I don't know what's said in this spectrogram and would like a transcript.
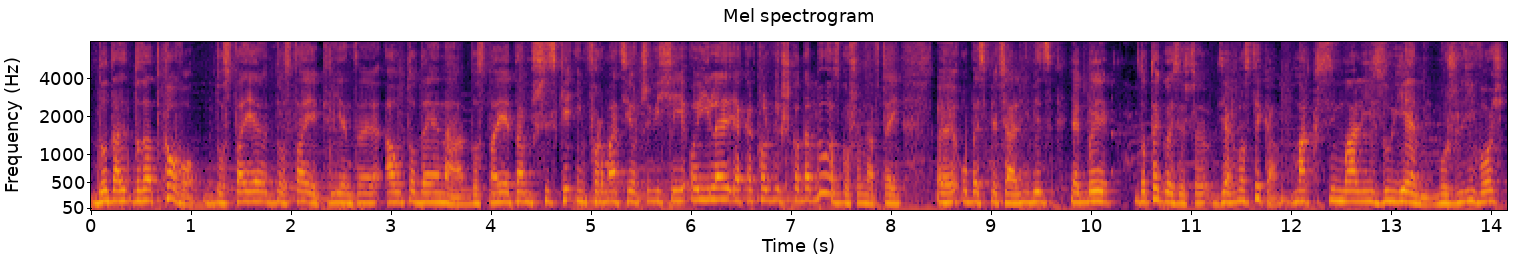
Doda dodatkowo dostaje, dostaje klient e, auto DNA, dostaje tam wszystkie informacje, oczywiście, o ile jakakolwiek szkoda była zgłoszona w tej e, ubezpieczalni, więc jakby do tego jest jeszcze diagnostyka. Maksymalizujemy możliwość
